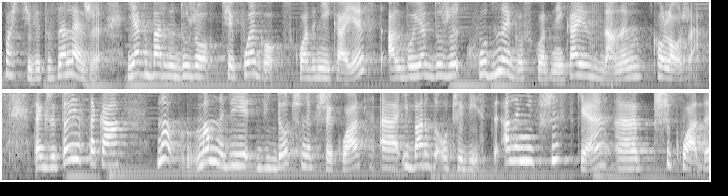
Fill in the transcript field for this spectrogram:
Właściwie to zależy, jak bardzo dużo ciepłego składnika jest, albo jak dużo chłodnego składnika jest w danym kolorze. Także to jest taka no, mam nadzieję, widoczny przykład e, i bardzo oczywisty, ale nie wszystkie e, przykłady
